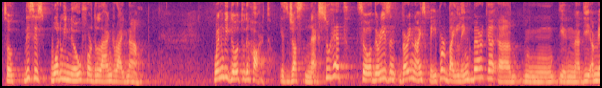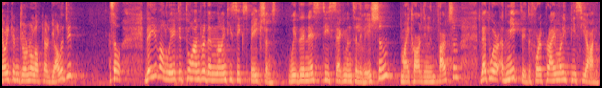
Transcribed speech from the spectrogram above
So this is what we know for the lung right now. When we go to the heart, it's just next to it. So there is a very nice paper by Lyngbæk uh, um, in the American Journal of Cardiology. So they evaluated 296 patients with an ST segment elevation, myocardial infarction, that were admitted for a primary PCI.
